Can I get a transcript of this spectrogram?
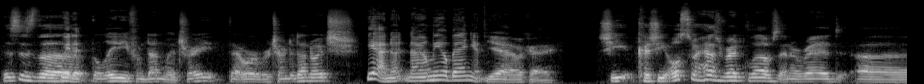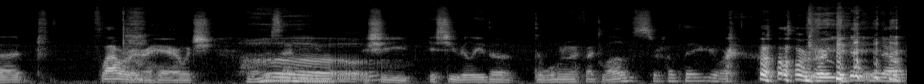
this is the the lady from Dunwich, right? That were returned to Dunwich. yeah, Na- Naomi O'Bannion. Yeah. Okay. She because she also has red gloves and a red uh flower in her hair, which. Oh. Is she is she really the the woman with red gloves or something, or or you know,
